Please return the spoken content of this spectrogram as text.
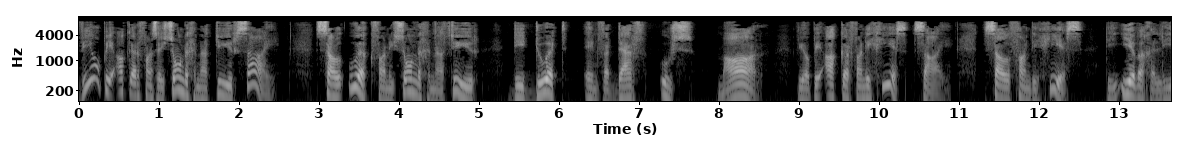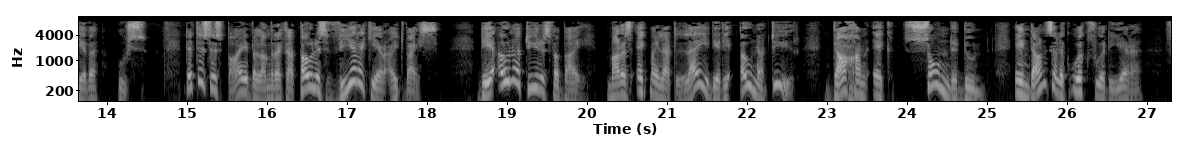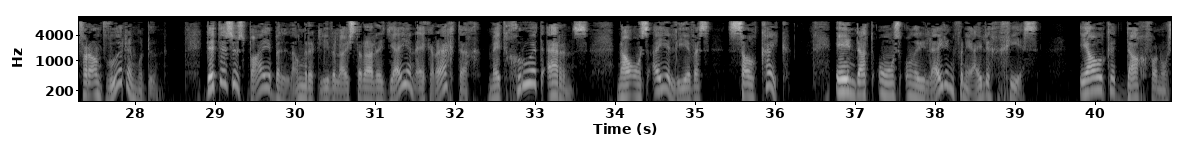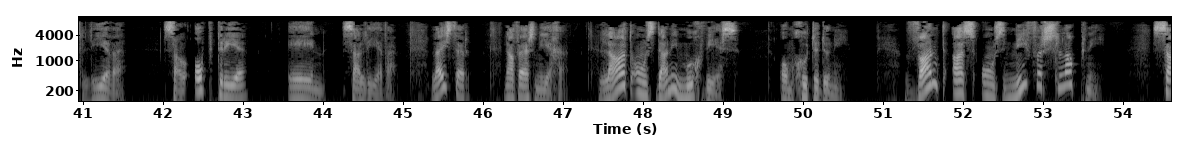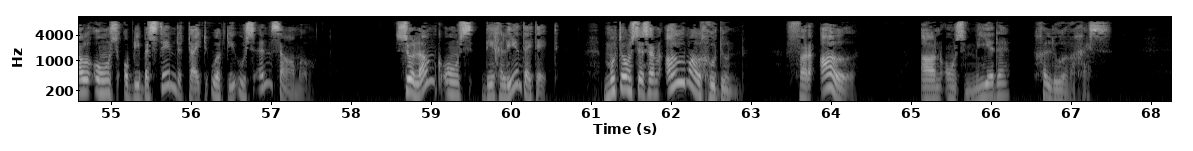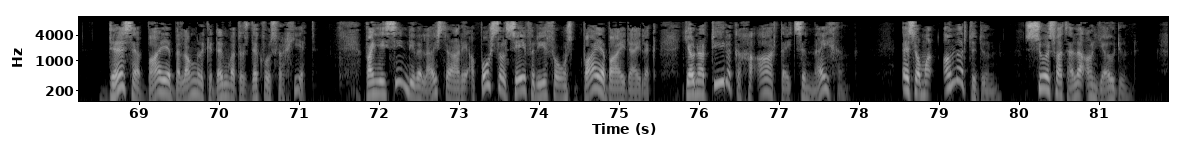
Wie op die akker van sy sondige natuur saai, sal ook van die sondige natuur die dood en verderf oes. Maar wie op die akker van die gees saai, sal van die gees die ewige lewe oes. Dit is dus baie belangrik dat Paulus weer 'n keer uitwys. Die ou natuur is verby, maar as ek my laat lei deur die ou natuur, dan gaan ek sonde doen en dan sal ek ook voor die Here verantwoording moet doen. Dit is dus baie belangrik, liewe luisteraar, dat jy en ek regtig met groot erns na ons eie lewens sal kyk en dat ons onder die leiding van die Heilige Gees elke dag van ons lewe sal optree en sal lewe. Luister na vers 9. Laat ons dan nie moeg wees om goed te doen nie. Want as ons nie verslap nie, sal ons op die bestemde tyd ook die oes insamel. Solank ons die geleentheid het, moet ons dit aan almal goed doen, veral aan ons mede gelowiges. Dis 'n baie belangrike ding wat ons dikwels vergeet. Want jy sien, liewe luisteraar, die apostel sê vir hier vir ons baie baie duidelik, jou natuurlike geaardheid se neiging is om aan ander te doen soos wat hulle aan jou doen.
